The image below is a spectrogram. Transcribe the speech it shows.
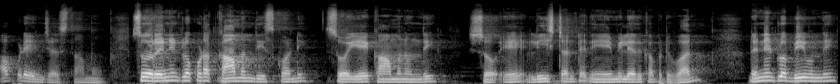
అప్పుడు ఏం చేస్తాము? సో రెండింటిలో కూడా కామన్ తీసుకోండి. సో ఏ కామన్ ఉంది? సో ఏ లీస్ట్ అంటే ఇది ఏమీ లేదు కాబట్టి వన్. రెండింట్లో బి ఉంది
